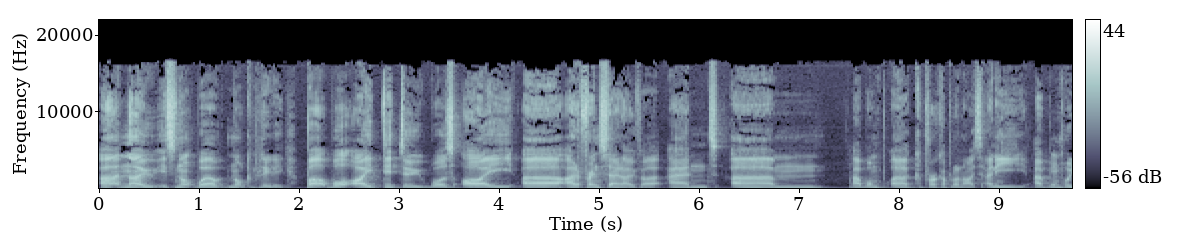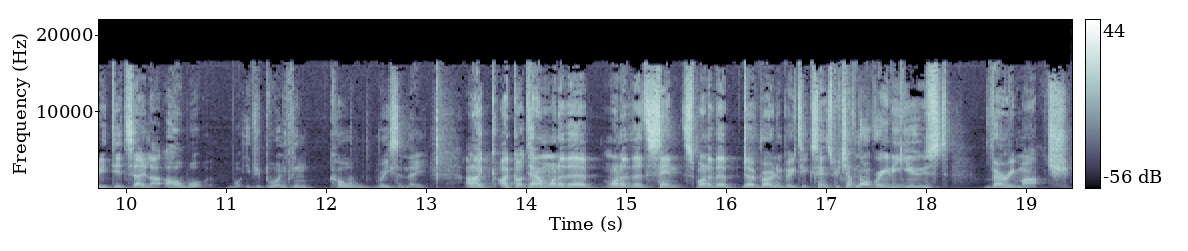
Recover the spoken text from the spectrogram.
uh, no, it's not. Well, not completely. But what I did do was I uh, I had a friend staying over, and um, at one uh, for a couple of nights, and he at one point he did say like, "Oh, what, what have you bought anything cool recently?" And I, I got down one of the one of the synths, one of the the Roland Boutique synths, which I've not really used very much,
